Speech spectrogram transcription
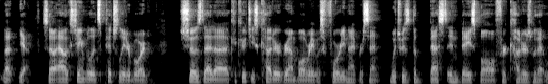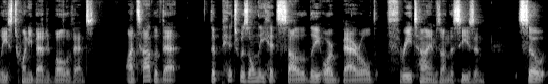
But yeah, so Alex Chamberlain's pitch leaderboard shows that uh, Kikuchi's cutter ground ball rate was 49%, which was the best in baseball for cutters with at least 20 batted ball events. On top of that, the pitch was only hit solidly or barreled three times on the season. So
